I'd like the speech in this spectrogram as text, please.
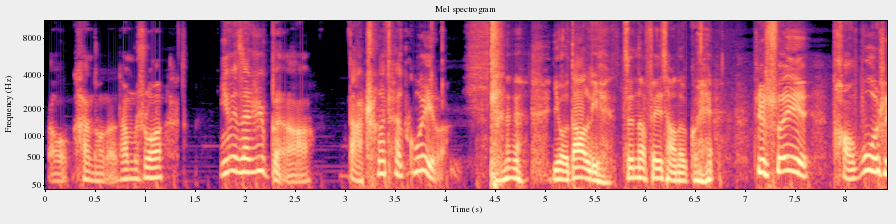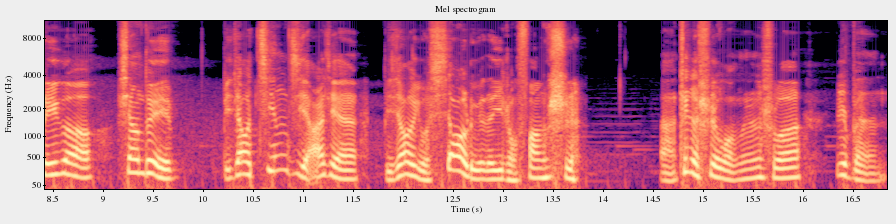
然后看到的。他们说，因为在日本啊，打车太贵了，有道理，真的非常的贵。就所以跑步是一个相对。比较经济而且比较有效率的一种方式，啊，这个是我们说日本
